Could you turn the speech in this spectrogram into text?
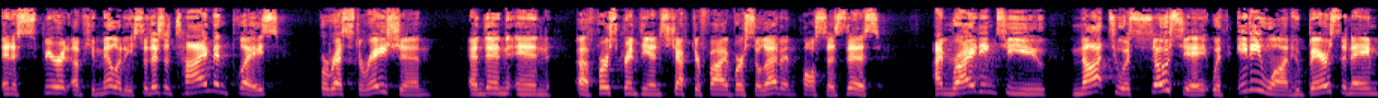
in a spirit of humility. So there's a time and place for restoration. And then in uh, 1 Corinthians chapter 5 verse 11, Paul says this, I'm writing to you not to associate with anyone who bears the name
